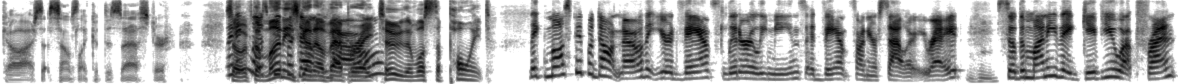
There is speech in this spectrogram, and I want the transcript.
gosh, that sounds like a disaster. so if the money's going to evaporate know. too, then what's the point? Like most people don't know that your advance literally means advance on your salary, right? Mm-hmm. So the money they give you up front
